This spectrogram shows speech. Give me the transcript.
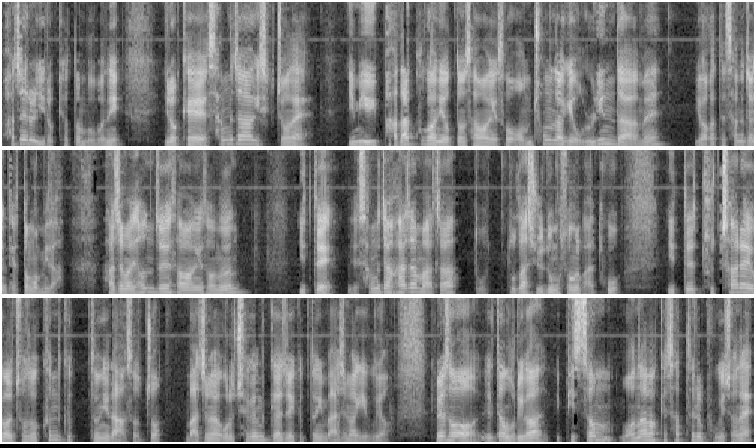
화제를 일으켰던 부분이 이렇게 상장하기 직전에 이미 이 바닥 구간이었던 상황에서 엄청나게 올린 다음에 이와 같은 상장이 됐던 겁니다. 하지만 현재 상황에서는 이때 상장하자마자 또, 또다시 유동성을 받고 이때 두 차례에 걸쳐서 큰 급등이 나왔었죠. 마지막으로 최근까지의 급등이 마지막이고요. 그래서 일단 우리가 이 빗썸 원화마켓 차트를 보기 전에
